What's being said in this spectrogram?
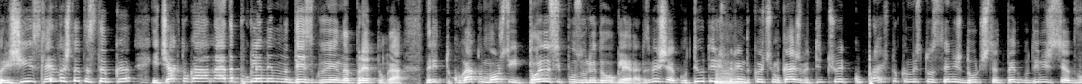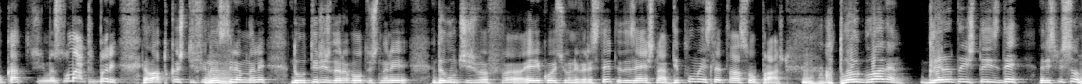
реши следващата стъпка и чак тогава най да погледнем на 10 години напред тогава. Нали, когато може и той да си позволи да го гледа. Разбираш, ако ти отидеш при един такъв, ще му кажеш, бе, ти човек, какво правиш тук, мисля да седнеш да учиш след 5 години, ще си адвокат, ще имаш сумати пари. Ела тук ще ти финансирам, нали, да отидеш да работиш, нали, да учиш в а, еди кой си университет и да вземеш една диплома и след това се оправиш. А той е гладен, гледата и ще изде. Нали, смисъл,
